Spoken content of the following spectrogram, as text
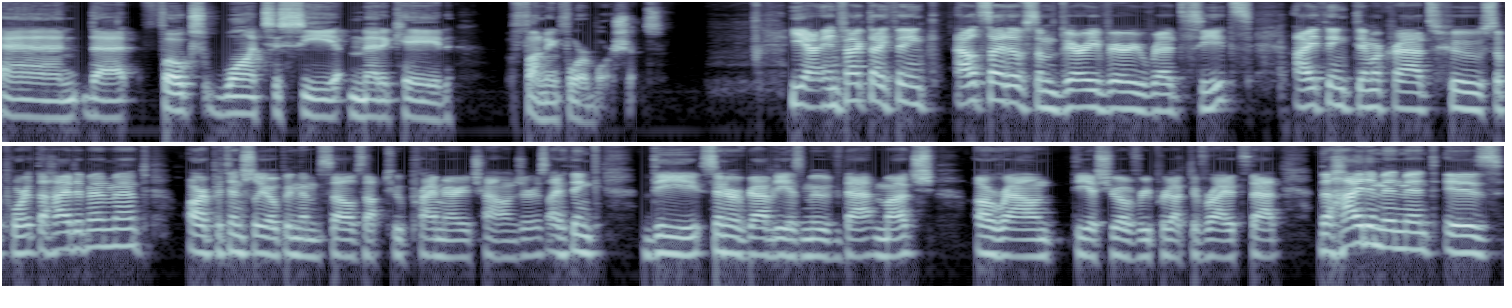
and that folks want to see Medicaid funding for abortions. Yeah, in fact, I think outside of some very, very red seats, I think Democrats who support the Hyde Amendment are potentially opening themselves up to primary challengers. I think the center of gravity has moved that much around the issue of reproductive rights that the Hyde Amendment is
